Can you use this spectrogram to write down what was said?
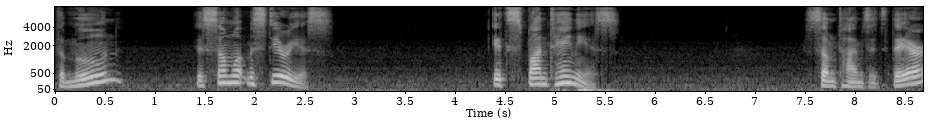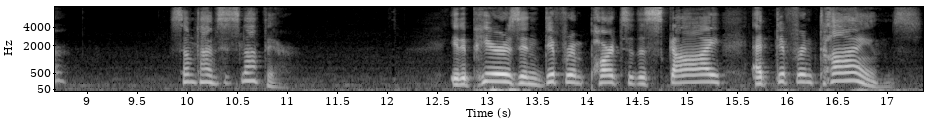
The moon is somewhat mysterious. It's spontaneous. Sometimes it's there, sometimes it's not there. It appears in different parts of the sky at different times.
